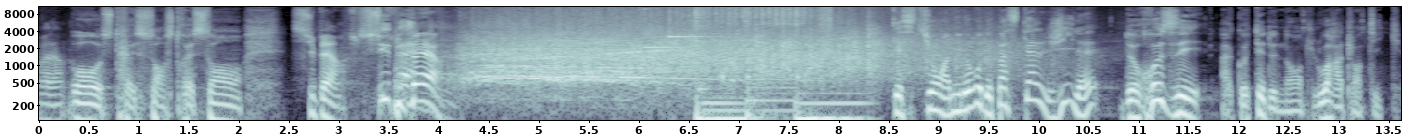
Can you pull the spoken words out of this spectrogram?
Voilà. Oh, stressant, stressant. Super. Super. Super Question à 1000 euros de Pascal Gillet de Rezé, à côté de Nantes, Loire-Atlantique.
